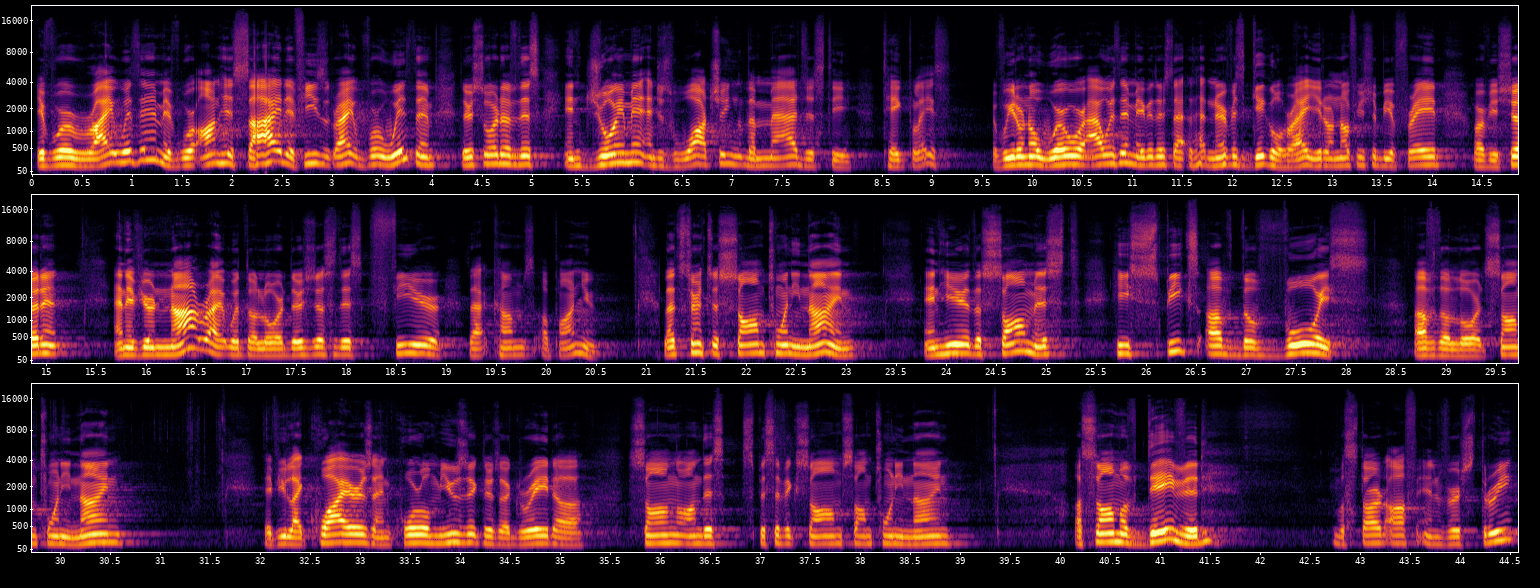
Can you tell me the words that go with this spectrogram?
If we're right with Him, if we're on His side, if He's right, if we're with Him, there's sort of this enjoyment and just watching the majesty take place. If we don't know where we're at with Him, maybe there's that, that nervous giggle, right? You don't know if you should be afraid or if you shouldn't. And if you're not right with the Lord, there's just this fear that comes upon you. Let's turn to Psalm 29. And here the psalmist, he speaks of the voice of the Lord. Psalm 29. If you like choirs and choral music, there's a great uh, song on this specific psalm, Psalm 29. A psalm of David. We'll start off in verse 3.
